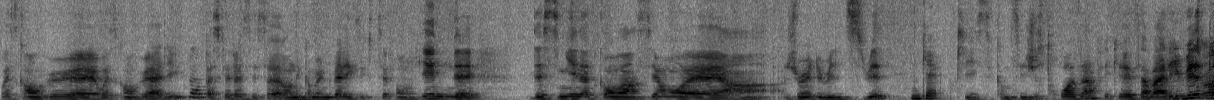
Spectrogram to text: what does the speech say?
où est-ce qu'on veut où est-ce qu'on veut aller là parce que là c'est ça on est comme un nouvel exécutif on vient de, de signer notre convention euh, en juin 2018 OK. puis c'est comme c'est juste trois ans fait que ça va aller vite là,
